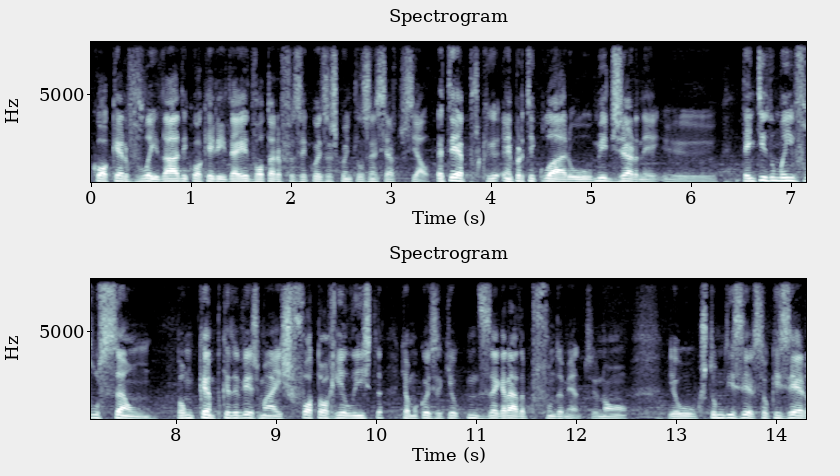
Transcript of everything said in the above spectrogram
qualquer veleidade e qualquer ideia de voltar a fazer coisas com a inteligência artificial. Até porque, em particular, o Mid Journey eh, tem tido uma evolução para um campo cada vez mais fotorrealista, que é uma coisa que, eu, que me desagrada profundamente. Eu, não, eu costumo dizer, se eu quiser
